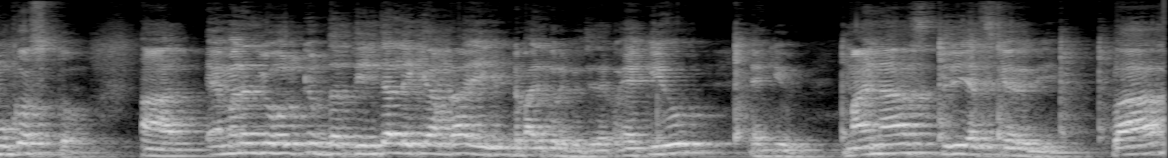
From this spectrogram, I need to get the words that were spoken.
মুখস্থ। আর M N B whole cube তিনটা লিখে আমরা এইটা বাইর করে ফেলছি। দেখো A cube A cube minus three square B plus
